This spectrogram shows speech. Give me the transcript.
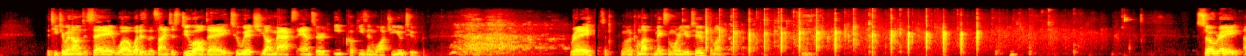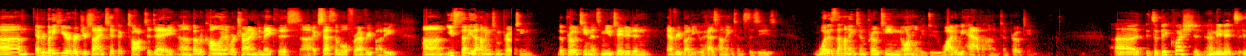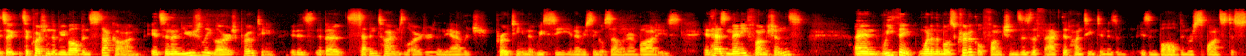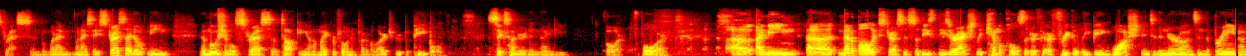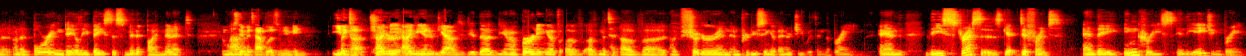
The teacher went on to say, Well, what is it that scientists do all day? To which young Max answered, Eat cookies and watch YouTube. Ray, so you want to come up and make some more YouTube? Come on. So, Ray, um, everybody here heard your scientific talk today, uh, but recalling that we're trying to make this uh, accessible for everybody, um, you study the huntingtin protein, the protein that's mutated in everybody who has Huntington's disease. What does the huntingtin protein normally do? Why do we have a huntingtin protein? Uh, it's a big question. I mean, it's it's a it's a question that we've all been stuck on. It's an unusually large protein. It is about seven times larger than the average protein that we see in every single cell in our bodies. It has many functions, and we think one of the most critical functions is the fact that huntingtin is is involved in response to stress. And when I when I say stress, I don't mean emotional stress of talking on a microphone in front of a large group of people. 690 Four. four. Uh, I mean, uh, metabolic stresses. So these these are actually chemicals that are, are frequently being washed into the neurons in the brain on a, on a boring daily basis, minute by minute. And when you say Um, metabolism, you mean eating Meta- up sugar I mean, and I mean, energy. yeah, the you know burning of of of, meta- of, uh, of sugar and, and producing of energy within the brain, and these stresses get different and they increase in the aging brain,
